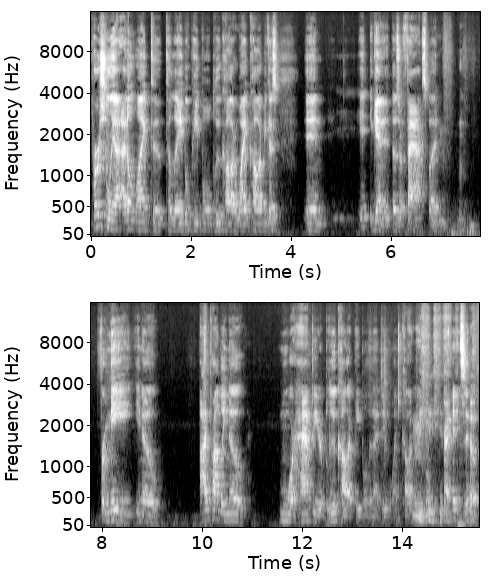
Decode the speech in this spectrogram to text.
personally, I, don't like to, to label people blue collar, white collar because, in it, again, those are facts. But mm-hmm. For me, you know, I probably know more happier blue collar people than I do white collar people, mm-hmm. right? So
